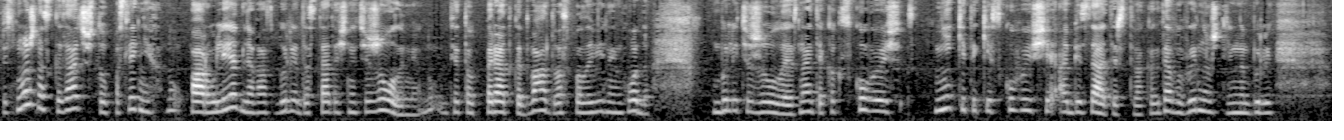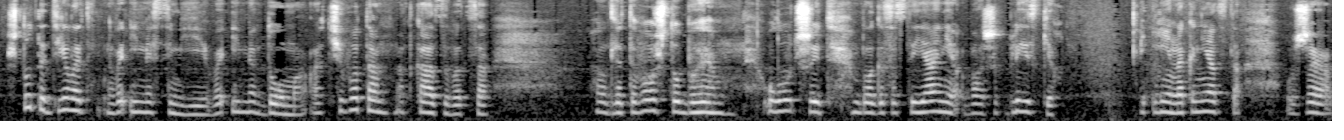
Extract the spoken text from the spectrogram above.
То есть можно сказать, что последних ну, пару лет для вас были достаточно тяжелыми. Ну, Где-то вот порядка 2-2,5 года были тяжелые. Знаете, как сковывающие, некие такие сковывающие обязательства, когда вы вынуждены были что-то делать во имя семьи, во имя дома, от чего-то отказываться для того, чтобы улучшить благосостояние ваших близких. И, наконец-то, уже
